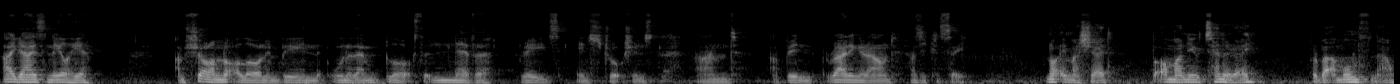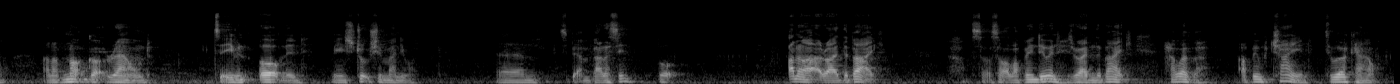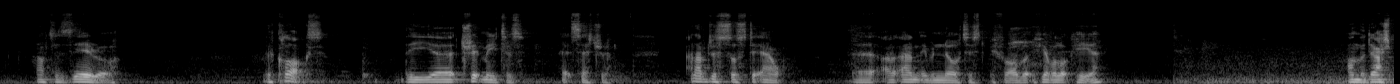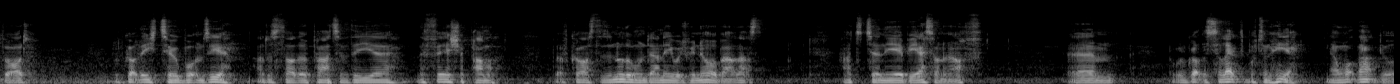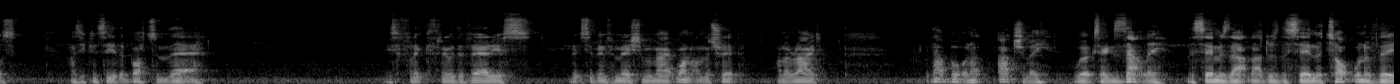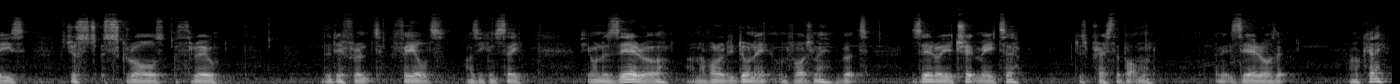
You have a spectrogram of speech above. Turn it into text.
Hi guys, Neil here. I'm sure I'm not alone in being one of them blokes that never reads instructions and I've been riding around, as you can see, not in my shed, but on my new Tenere for about a month now and I've not got round to even opening my instruction manual. Um, it's a bit embarrassing, but I know how to ride the bike. So that's all I've been doing is riding the bike. However, I've been trying to work out how to zero the clocks, the uh, trip meters, etc. And I've just sussed it out. Uh, I, hadn't even noticed before, but if you have a look here, on the dashboard, we've got these two buttons here. I just thought they were part of the, uh, the fascia panel. But of course, there's another one down here which we know about. That's how to turn the ABS on and off. Um, but we've got the select button here. Now what that does, as you can see at the bottom there, is flick through the various bits of information we might want on the trip, on a ride. That button actually works exactly the same as that. That does the same. The top one of these just scrolls through the different fields, as you can see. If you want to zero, and I've already done it, unfortunately, but zero your trip meter, just press the bottom one and it zeroes it. Okay?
